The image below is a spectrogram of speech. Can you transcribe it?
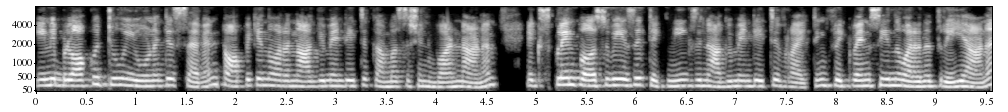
ഇനി block two unit seven topic എന്ന് പറയുന്ന ആർഗ്യുമെന്റേറ്റീവ് കമ്പോസിഷൻ വൺ ആണ്. Explain persuasive techniques in argumentative writing frequency എന്ന് പറയുന്നത് ത്രീ ആണ്.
